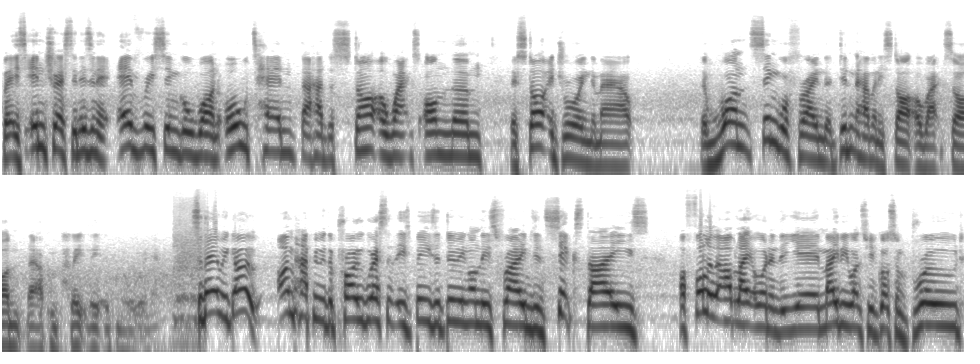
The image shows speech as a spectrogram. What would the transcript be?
But it's interesting, isn't it? Every single one, all 10 that had the starter wax on them, they've started drawing them out. The one single frame that didn't have any starter wax on, they are completely ignoring it. So there we go. I'm happy with the progress that these bees are doing on these frames in six days. I'll follow it up later on in the year, maybe once we've got some brood,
